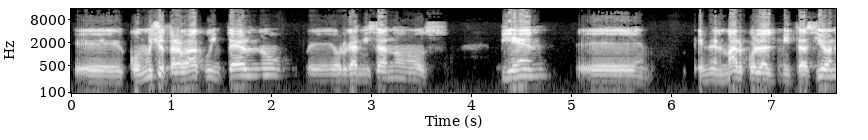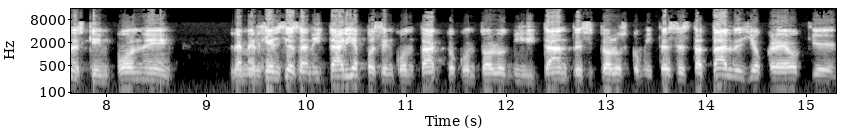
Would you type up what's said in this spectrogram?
eh, con mucho trabajo interno, eh, organizándonos bien eh, en el marco de las limitaciones que impone la emergencia sanitaria, pues en contacto con todos los militantes y todos los comités estatales. Yo creo que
